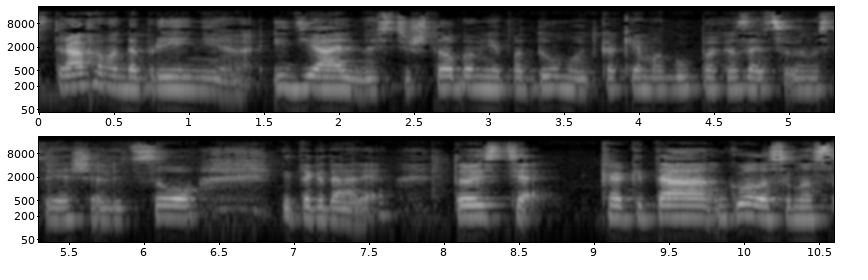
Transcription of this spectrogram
страхом одобрения, идеальностью, что обо мне подумают, как я могу показать свое настоящее лицо и так далее. То есть когда голос у нас,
